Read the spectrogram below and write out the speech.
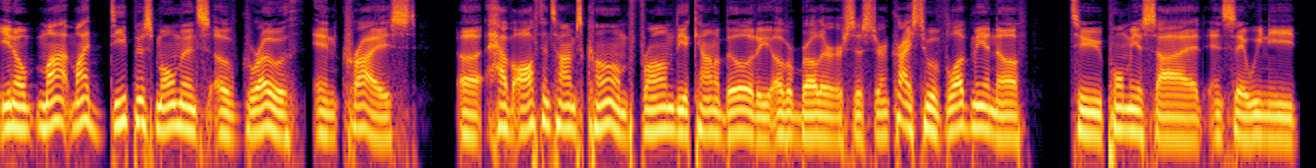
you know my my deepest moments of growth in christ uh, have oftentimes come from the accountability of a brother or sister in christ who have loved me enough to pull me aside and say we need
